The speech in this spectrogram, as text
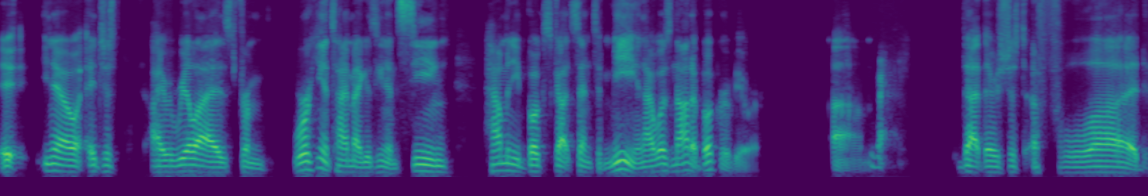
it, you know, it just I realized from working at Time Magazine and seeing how many books got sent to me, and I was not a book reviewer. Um, Right. That there's just a flood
